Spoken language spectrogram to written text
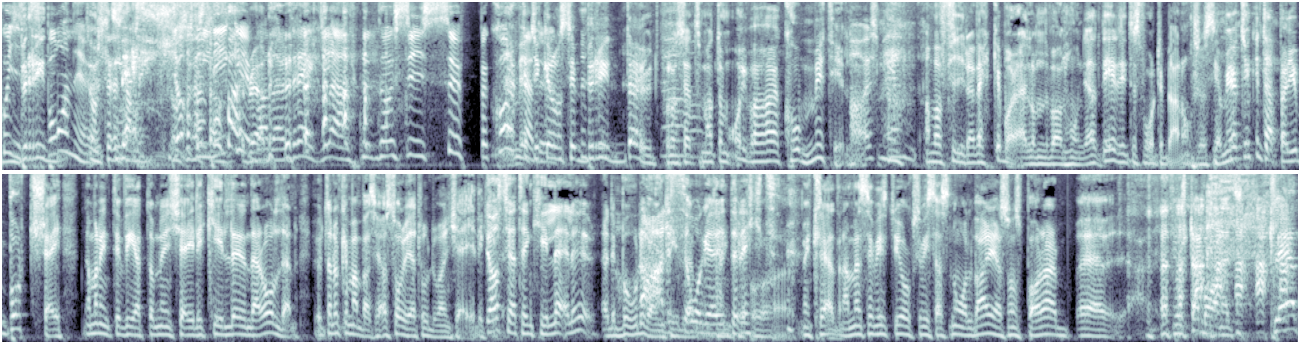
brydd... skitspåniga De ut. ser Nej. Ja, de ser de nästan ligger ju bara farbröder. där och dreglar. De ser ju Nej, superkorkade men jag tycker de ut. ser brydda ut på något sätt. Som att de, oj vad har jag kommit till? Ja, det? Han var fyra veckor bara, eller om det var en hon. Det är lite svårt ibland också att se. Men jag tycker inte att man gör bort sig när man inte vet om det är en tjej eller kille i den där åldern. Utan då kan man bara säga, sorry jag trodde det var en tjej eller kille. Jag ser att det är en kille, eller hur? Ja, det borde Ja, vara en det kille såg med jag ju direkt. På, med kläderna. Men sen finns det ju också vissa snålvargar som sparar eh, första barnets kläder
